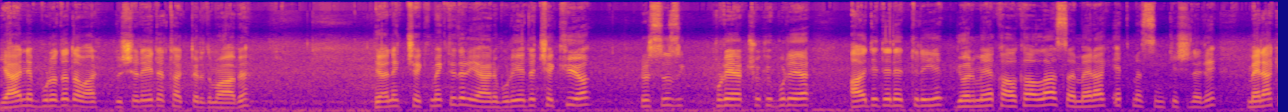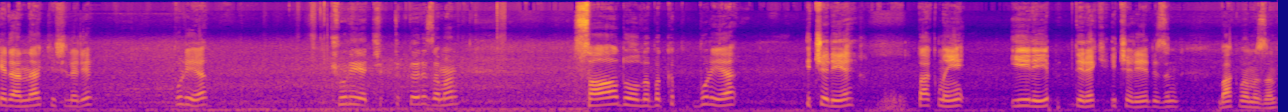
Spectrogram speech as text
Yani burada da var. Dışarıya da taktırdım abi. Yani çekmektedir yani. Buraya da çekiyor. Hırsız buraya çünkü buraya aidet elektriği görmeye kalkarlarsa merak etmesin kişileri. Merak edenler kişileri buraya şuraya çıktıkları zaman sağa doğru bakıp buraya içeriye bakmayı iyileyip direkt içeriye bizim bakmamızın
